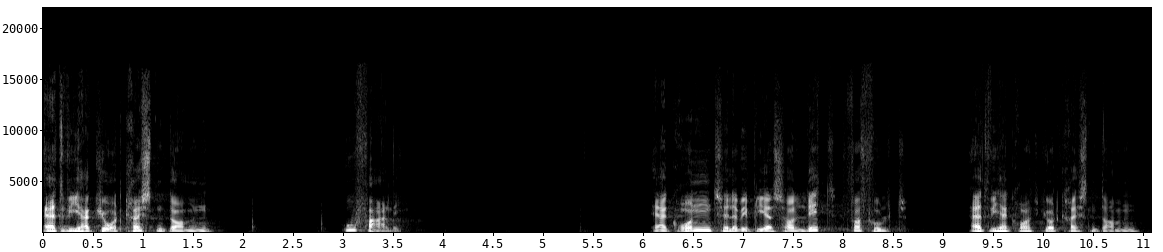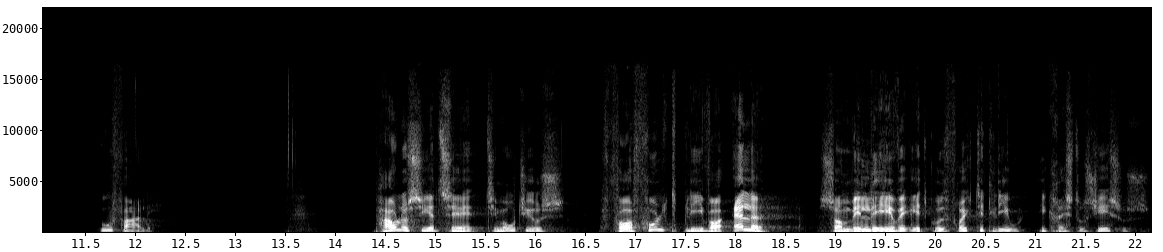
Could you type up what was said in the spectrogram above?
at vi har gjort kristendommen ufarlig? Er grunden til, at vi bliver så lidt forfulgt, at vi har gjort kristendommen ufarlig? Paulus siger til Timotius, forfulgt bliver alle, som vil leve et gudfrygtigt liv i Kristus Jesus.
